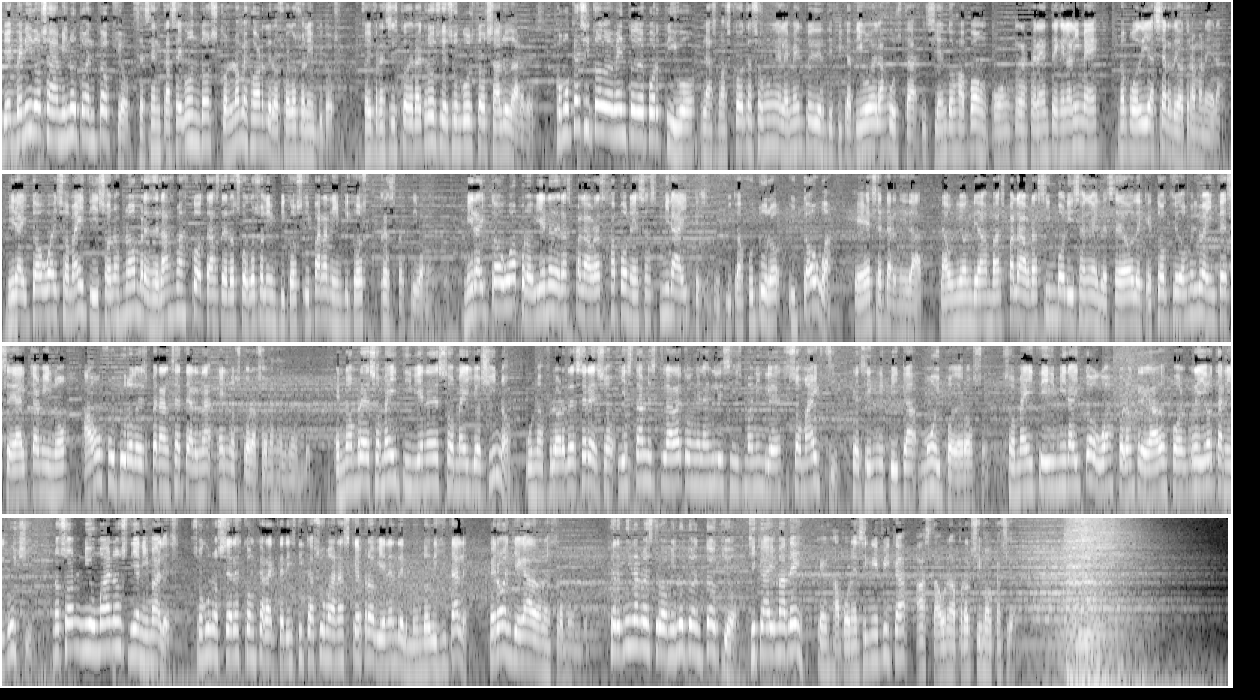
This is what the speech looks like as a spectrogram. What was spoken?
Bienvenidos a Minuto en Tokio, 60 segundos con lo mejor de los Juegos Olímpicos. Soy Francisco de la Cruz y es un gusto saludarles. Como casi todo evento deportivo, las mascotas son un elemento identificativo de la justa y siendo Japón un referente en el anime, no podía ser de otra manera. Mirai Towa y Someiti son los nombres de las mascotas de los Juegos Olímpicos y Paralímpicos respectivamente. Mirai Towa proviene de las palabras japonesas Mirai, que significa futuro, y Towa, que es eternidad. La unión de ambas palabras simbolizan el deseo de que Tokio 2020 sea el camino a un futuro de esperanza eterna en los corazones del mundo. El nombre de Someiti viene de Somei Yoshino, una flor de cerezo, y está mezclada con el anglicismo en inglés Somaiti, que significa muy poderoso. Someiti y Mirai Towa fueron creados por Ryo Taniguchi. No son ni humanos ni animales, son unos seres con características humanas que provienen del mundo digital, pero han llegado a nuestro mundo termina nuestro minuto en Tokio, Chikai Made, que en japonés significa hasta una próxima ocasión.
